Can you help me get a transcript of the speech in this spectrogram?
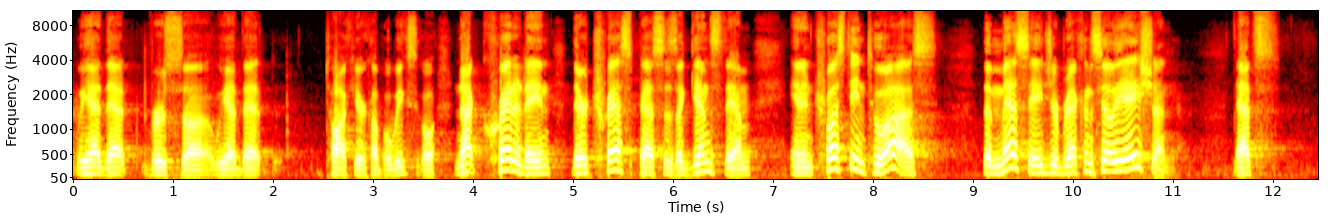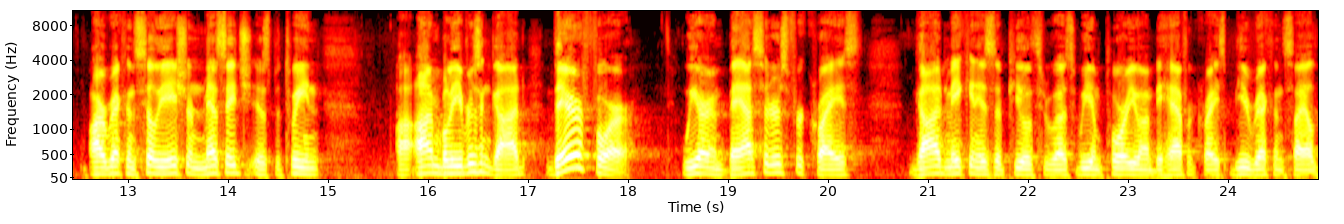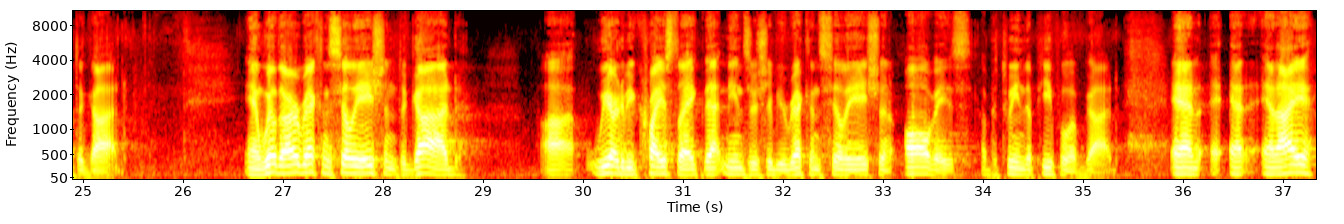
We had that verse, uh, we had that talk here a couple of weeks ago, not crediting their trespasses against them and entrusting to us the message of reconciliation. That's our reconciliation message is between uh, unbelievers and God. Therefore, we are ambassadors for Christ. God making his appeal through us. We implore you on behalf of Christ, be reconciled to God. And with our reconciliation to God, uh, we are to be Christ like. That means there should be reconciliation always between the people of God. And, and, and I,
